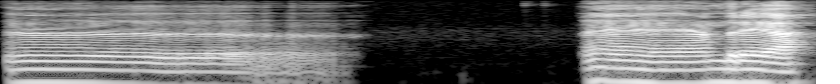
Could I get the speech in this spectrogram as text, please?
Uh... Eh, Andrea.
